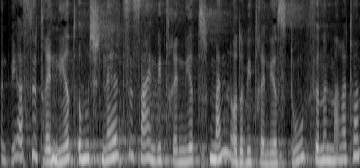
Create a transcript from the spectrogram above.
Und wie hast du trainiert, um schnell zu sein? Wie trainiert man oder wie trainierst du für einen Marathon?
